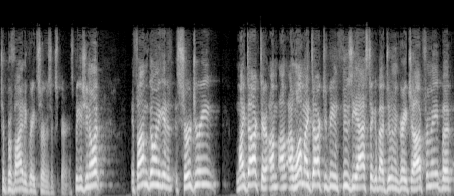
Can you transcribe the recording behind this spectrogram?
to provide a great service experience. Because you know what? If I'm going to get a surgery, my doctor, I'm, I'm, i want my doctor to be enthusiastic about doing a great job for me, but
